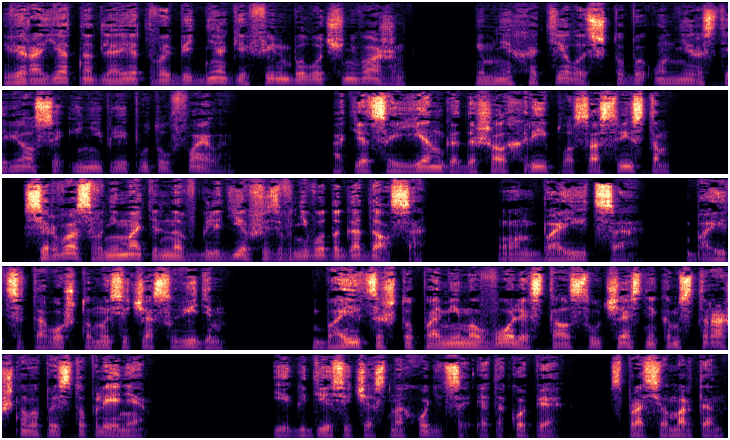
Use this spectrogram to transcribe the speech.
Вероятно, для этого бедняги фильм был очень важен, и мне хотелось, чтобы он не растерялся и не перепутал файлы. Отец Иенга дышал хрипло, со свистом. Сервас, внимательно вглядевшись в него, догадался. Он боится, боится того, что мы сейчас увидим. Боится, что помимо воли стал соучастником страшного преступления. — И где сейчас находится эта копия? — спросил Мартен.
